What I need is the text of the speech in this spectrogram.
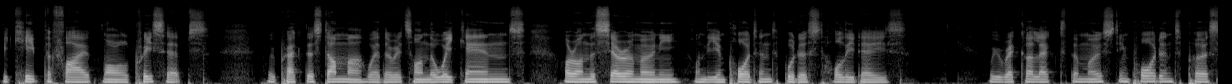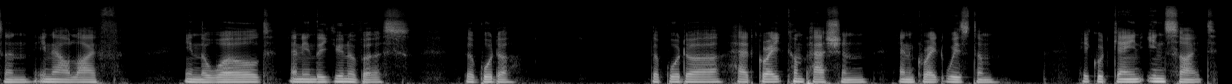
we keep the five moral precepts. We practice Dhamma whether it's on the weekends or on the ceremony on the important Buddhist holy days we recollect the most important person in our life, in the world, and in the universe, the Buddha. The Buddha had great compassion and great wisdom. He could gain insight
